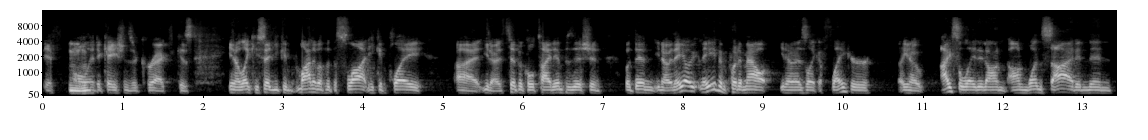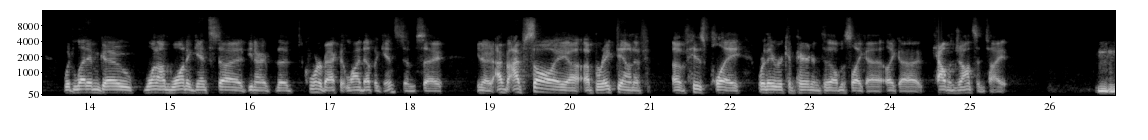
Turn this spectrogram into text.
if mm-hmm. all indications are correct, because you know, like you said, you can line him up at the slot. He can play, uh, you know, a typical tight end position. But then, you know, they they even put him out, you know, as like a flanker you know isolated on on one side and then would let him go one on one against uh, you know the cornerback that lined up against him. So you know I've I've saw a, a breakdown of of his play where they were comparing him to almost like a like a Calvin Johnson type. Mm-hmm.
